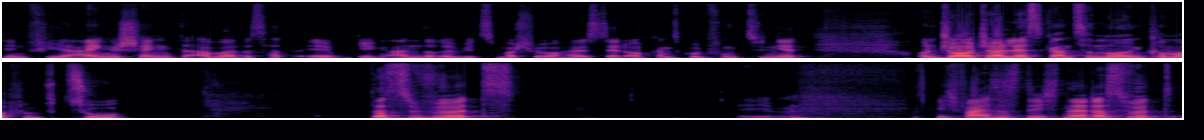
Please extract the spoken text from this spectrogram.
den viel eingeschenkt, aber das hat eben gegen andere, wie zum Beispiel Ohio State, auch ganz gut funktioniert. Und Georgia lässt ganze 9,5 zu. Das wird, ich weiß es nicht, ne? Das wird,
